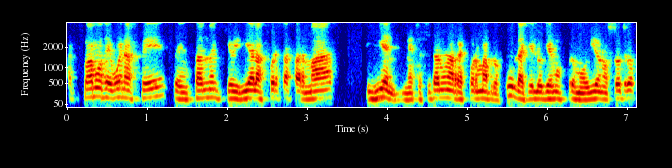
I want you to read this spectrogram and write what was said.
actuamos de buena fe pensando en que hoy día las Fuerzas Armadas, si bien necesitan una reforma profunda, que es lo que hemos promovido nosotros,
